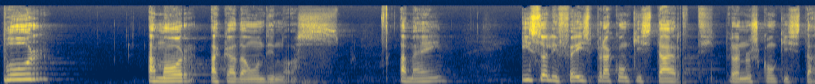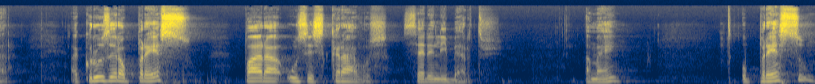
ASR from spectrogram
por amor a cada um de nós. Amém? Isso ele fez para conquistar-te, para nos conquistar. A cruz era o preço para os escravos serem libertos. Amém? O preço,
